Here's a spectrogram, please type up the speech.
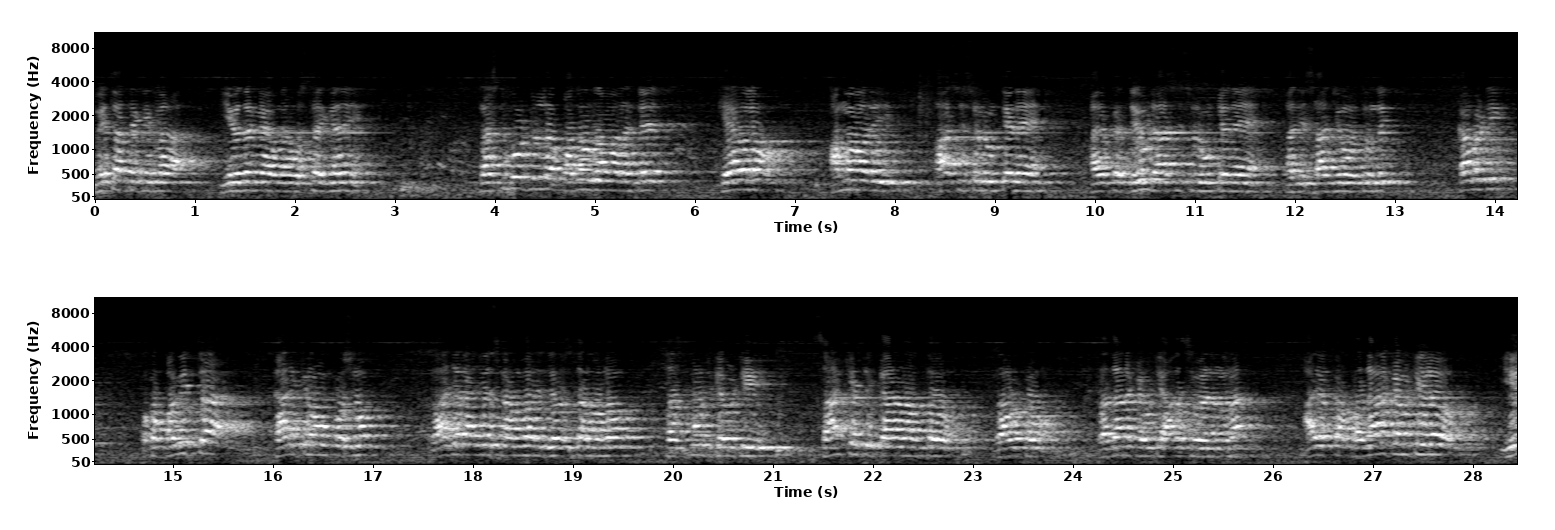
మిగతా దగ్గర ఏ విధంగా వస్తాయి కానీ ట్రస్ట్ బోర్డుల్లో పదవి రావాలంటే కేవలం అమ్మవారి ఆశీస్సులు ఉంటేనే ఆ యొక్క దేవుడి ఆశీస్సులు ఉంటేనే అది సాధ్యమవుతుంది. కాబట్టి ఒక పవిత్ర కార్యక్రమం కోసం రాజరాజేశ్వర అమ్మవారి దేవస్థానంలో ట్రస్ట్ బోర్డు కమిటీ సాంకేతిక కారణాలతో రావటం ప్రధాన కమిటీ ఆలస్యమైనందున ఆ యొక్క ప్రధాన కమిటీలో ఏ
